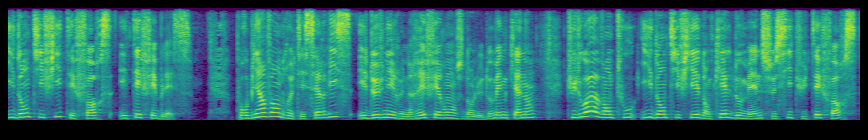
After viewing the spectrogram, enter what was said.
identifie tes forces et tes faiblesses. Pour bien vendre tes services et devenir une référence dans le domaine canin, tu dois avant tout identifier dans quel domaine se situent tes forces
